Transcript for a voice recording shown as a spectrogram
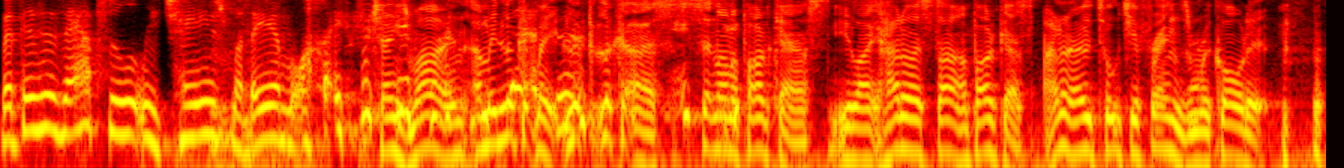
but this has absolutely changed my damn life. changed mine. I mean, look at me. Look, look at us sitting on a podcast. You're like, how do I start a podcast? I don't know. Talk to your friends and record it.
